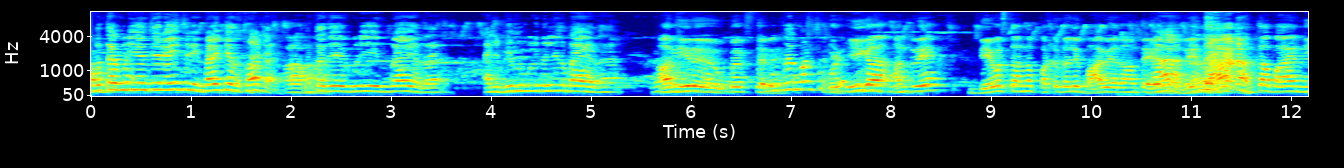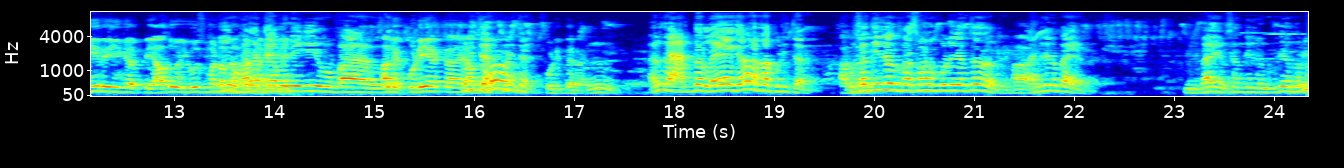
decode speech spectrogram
ಮತ್ತ ಗುಡಿ ಅಂತೇಳಿ ಐತ್ರಿ ಬಾಯಿ ಅದ ತೋಟ. ಮತ್ತದೇ ಗುಡಿ ಬಾಯಿ ಅದ. ಅಲ್ಲಿ ಭೀಮನ ಗುಡಿ ಬಾಯಿ ಅದ. ಆ ನೀರು ಉಪಯೋಗಿಸ್ತಾರೆ. ಈಗ ಅಂದ್ರೆ ದೇವಸ್ಥಾನದ ಪಕ್ಕದಲ್ಲಿ ಬಾವಿ ಅದ ಅಂತ ಹೇಳಿದ್ರೆ ಅಂತ ಬಾಯ ನೀರು ಈಗ ಯಾವ್ದು ಯೂಸ್ ಮಾಡಲ್ಲ ಅದೇ ಕುಡಿಯಕ ಕುಡಿತಾರೆ, ಅಂದ್ರೆ ಅರ್ಧ ಲಯಾಗ ಅರ್ಧ ಕುಡಿತಾರೆ. ಹೊಸದಿಲ್ಲ ಬಸವಣ್ಣ ಕುಡಿ ಅಂತ. ಅಲ್ಲಿನ ಬಾಯ ಅದ. ಇಲ್ಲಿ ಬಾಯಿ ಹೊಸದಿಲ್ಲ ಗುಡಿ ಅಂದ್ರೆ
